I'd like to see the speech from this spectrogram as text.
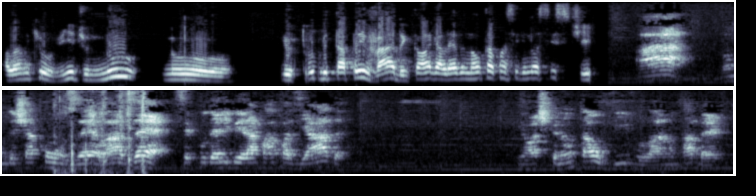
falando que o vídeo no, no YouTube tá privado, então a galera não tá conseguindo assistir. Ah, vamos deixar com o Zé lá. Zé, se você puder liberar pra rapaziada. Eu acho que não tá ao vivo lá, não tá aberto.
